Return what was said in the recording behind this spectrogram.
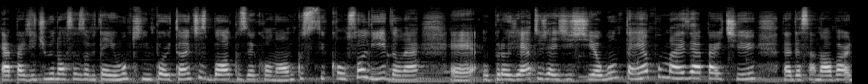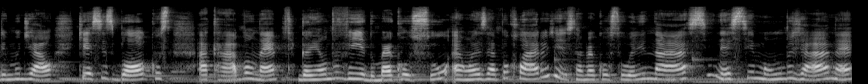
É a partir de 1991 que importantes blocos econômicos se consolidam, né? É, o projeto já existia há algum tempo, mas é a partir né, dessa nova ordem mundial que esses blocos acabam né, ganhando vida. O Mercosul é um exemplo claro disso. Né? O Mercosul ele nasce nesse mundo já né,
